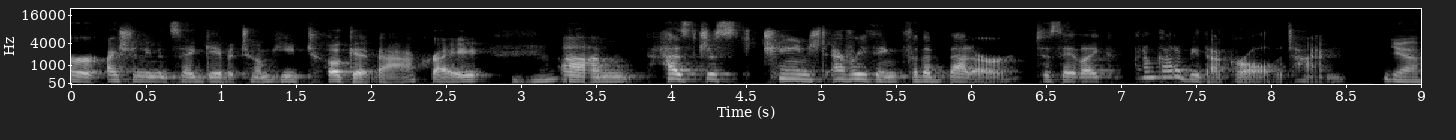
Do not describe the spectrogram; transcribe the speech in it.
or I shouldn't even say gave it to him, he took it back, right? Mm-hmm. Um, has just changed everything for the better to say like I don't got to be that girl all the time. Yeah.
